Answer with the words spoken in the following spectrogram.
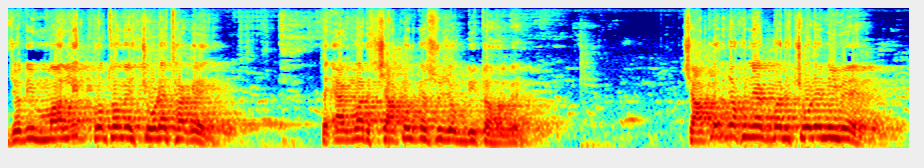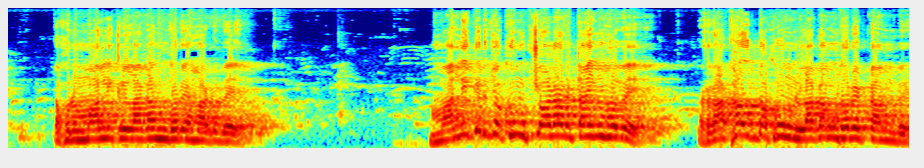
যদি মালিক প্রথমে চড়ে থাকে তো একবার চাকরকে সুযোগ দিতে হবে। চাকর যখন একবার চড়ে নিবে, তখন মালিক লাগাম ধরে হাঁটবে। মালিকের যখন চড়ার টাইম হবে, রাখাল তখন লাগাম ধরে টানবে।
